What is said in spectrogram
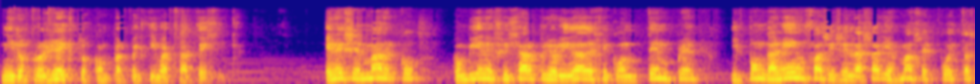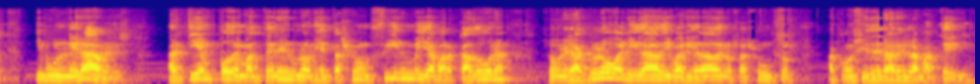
ni los proyectos con perspectiva estratégica. En ese marco conviene fijar prioridades que contemplen y pongan énfasis en las áreas más expuestas y vulnerables, al tiempo de mantener una orientación firme y abarcadora sobre la globalidad y variedad de los asuntos a considerar en la materia.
